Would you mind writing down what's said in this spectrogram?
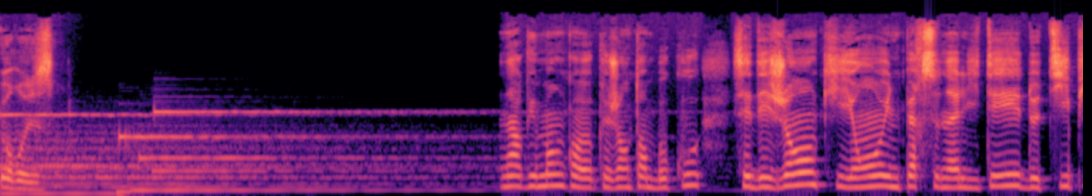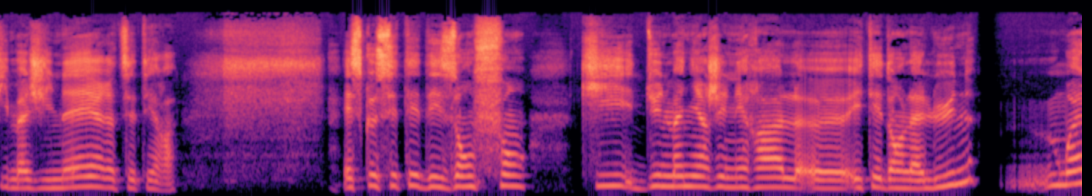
heureuse. Un argument que, j'entends beaucoup, c'est des gens qui ont une personnalité de type imaginaire, etc. Est-ce que c'était des enfants qui, d'une manière générale, euh, étaient dans la lune? Moi,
